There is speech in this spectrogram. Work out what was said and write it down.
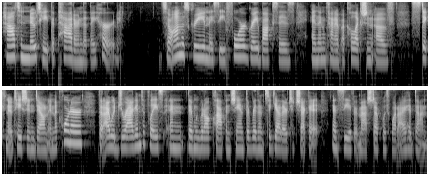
how to notate the pattern that they heard. So on the screen, they see four gray boxes and then kind of a collection of stick notation down in the corner that I would drag into place, and then we would all clap and chant the rhythm together to check it and see if it matched up with what I had done.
